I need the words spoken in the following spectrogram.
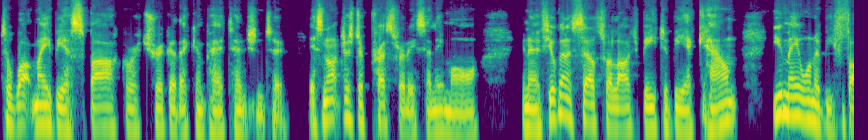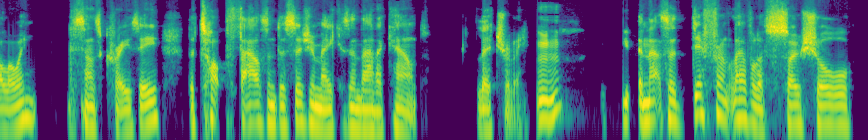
to what may be a spark or a trigger they can pay attention to. It's not just a press release anymore. You know, if you're going to sell to a large B2B account, you may want to be following, this sounds crazy, the top thousand decision makers in that account, literally. Mhm. And that's a different level of social,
